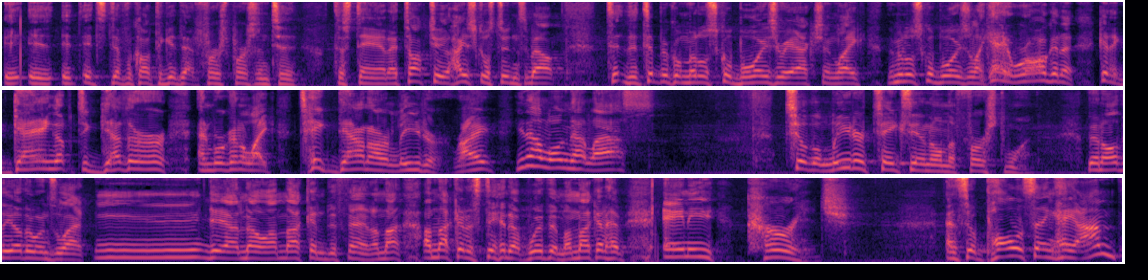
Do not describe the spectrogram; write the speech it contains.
it, it, it's difficult to get that first person to, to stand. I talked to high school students about t- the typical middle school boys reaction. Like the middle school boys are like, "Hey, we're all gonna gonna gang up together and we're gonna like take down our leader, right?" You know how long that lasts? Till the leader takes in on the first one then all the other ones are like, mm, yeah, no, I'm not going to defend. I'm not, I'm not going to stand up with him. I'm not going to have any courage. And so Paul is saying, hey, I'm,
